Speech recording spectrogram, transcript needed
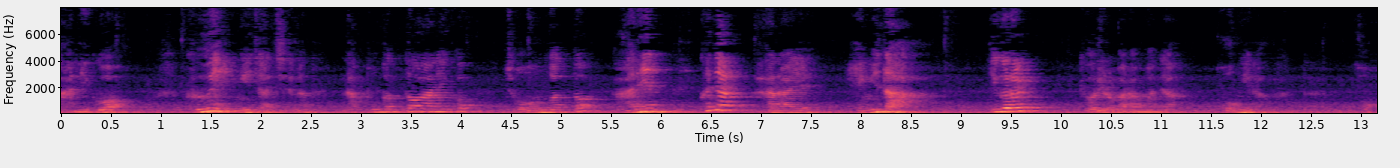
아니고 그 행위 자체는 나쁜 것도 아니고 좋은 것도 아닌 그냥 하나의 행위다. 이거를 교리로 말하면 뭐냐? 공이라고 한다. 공.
